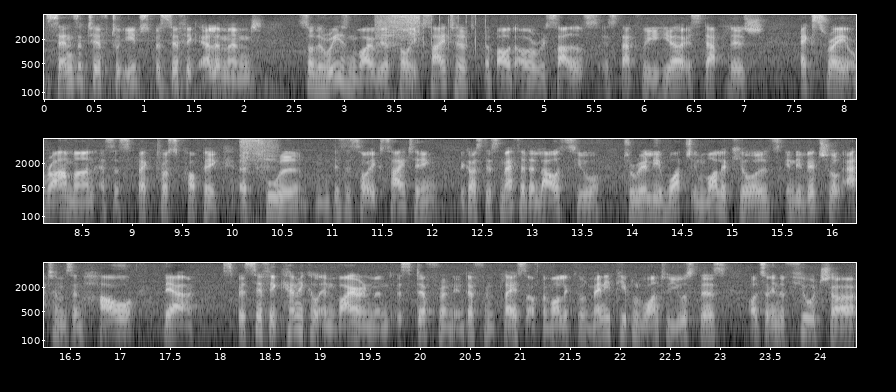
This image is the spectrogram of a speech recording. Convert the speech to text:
sensitive to each specific element. So the reason why we are so excited about our results is that we here establish X-ray Raman as a spectroscopic uh, tool. This is so exciting because this method allows you to really watch in molecules individual atoms and how their specific chemical environment is different in different places of the molecule. Many people want to use this also in the future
